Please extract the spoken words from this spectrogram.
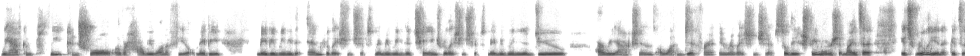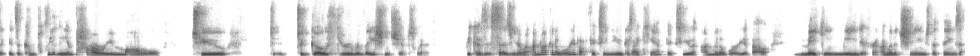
we have complete control over how we want to feel. Maybe maybe we need to end relationships. Maybe we need to change relationships. Maybe we need to do our reactions a lot different in relationships. So the extreme ownership mindset, it's really in a, it's a it's a completely empowering model to to, to go through relationships with because it says, you know what, I'm not going to worry about fixing you because I can't fix you. And I'm going to worry about making me different. I'm going to change the things that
